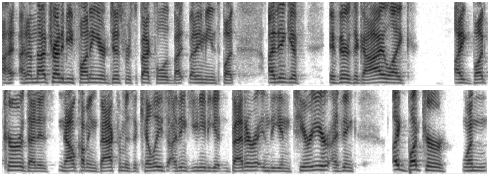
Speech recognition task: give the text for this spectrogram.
I, and I'm not trying to be funny or disrespectful by, by any means, but I think if if there's a guy like Ike Boettger that is now coming back from his Achilles, I think you need to get better in the interior. I think Ike Boettger, when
